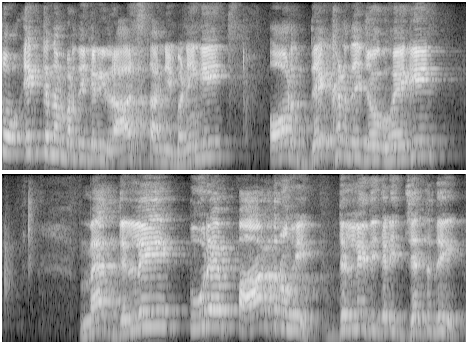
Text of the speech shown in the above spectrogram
ਤੋਂ ਇੱਕ ਨੰਬਰ ਦੀ ਜਿਹੜੀ ਰਾਜਧਾਨੀ ਬਣੇਗੀ ਔਰ ਦੇਖਣ ਦੇ ਯੋਗ ਹੋਏਗੀ। ਮੈਂ ਦਿੱਲੀ ਪੂਰੇ ਭਾਰਤ ਨੂੰ ਹੀ ਦਿੱਲੀ ਦੀ ਜਿਹੜੀ ਜਿੱਤ ਦੀ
